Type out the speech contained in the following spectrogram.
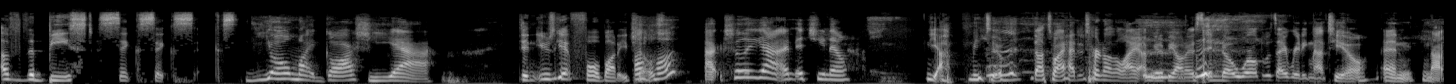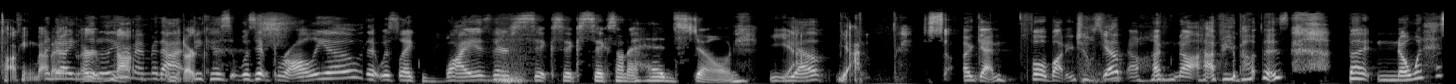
of the beast 666. Yo, my gosh, yeah. Didn't you just get full body chills? huh. Actually, yeah, I'm itchy now. Yeah, me too. That's why I had to turn on the light. I'm going to be honest. In no world was I reading that to you and not talking about I I it. or literally remember that because was it Braulio that was like, "Why is there six six six on a headstone?" Yeah. Yep. Yeah. So again, full body chills. Yep. Right now. I'm not happy about this. But no one has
